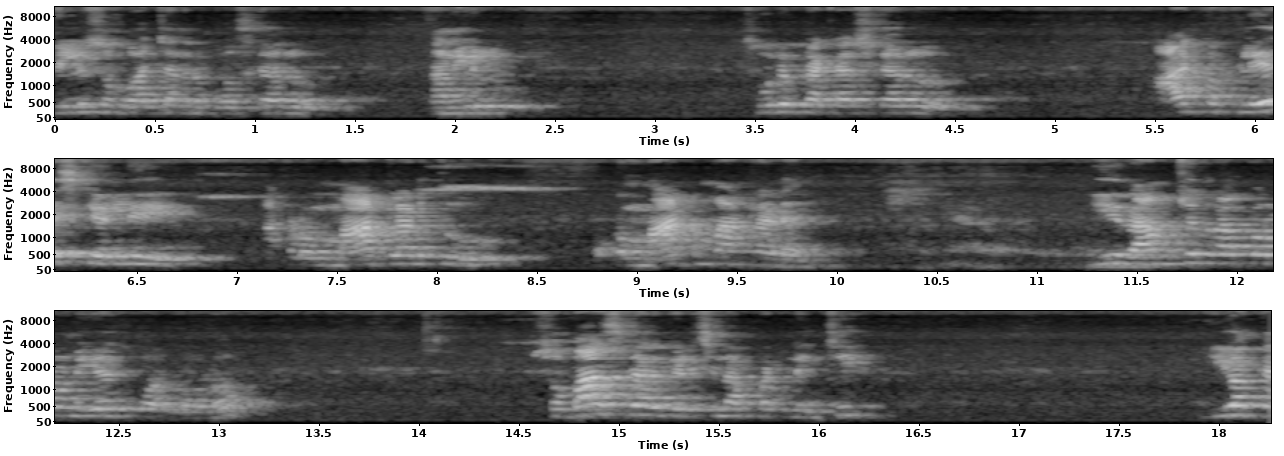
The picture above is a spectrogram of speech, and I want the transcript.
పిల్లి సుభాష్ చంద్రబోస్ గారు తనయులు సూర్యప్రకాష్ గారు ఆ యొక్క ప్లేస్కి వెళ్ళి అక్కడ మాట్లాడుతూ ఒక మాట మాట్లాడారు. ఈ రామచంద్రాపురం నియోజకవర్గంలో సుభాష్ గారు గెలిచినప్పటి నుంచి ఈ యొక్క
